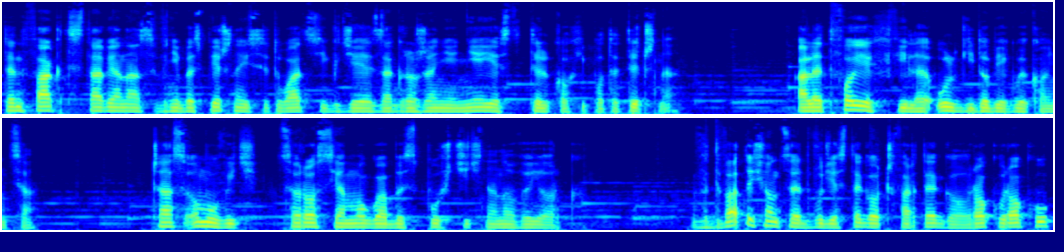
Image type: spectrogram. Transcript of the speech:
Ten fakt stawia nas w niebezpiecznej sytuacji, gdzie zagrożenie nie jest tylko hipotetyczne. Ale Twoje chwile ulgi dobiegły końca. Czas omówić, co Rosja mogłaby spuścić na Nowy Jork. W 2024 roku roku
